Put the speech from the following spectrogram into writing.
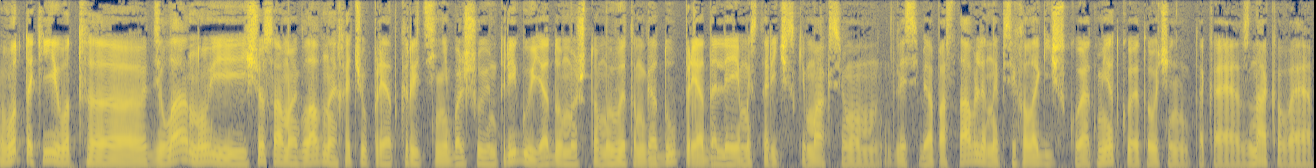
Вот такие вот э, дела. Ну и еще самое главное, хочу приоткрыть небольшую интригу. Я думаю, что мы в этом году преодолеем исторический максимум для себя поставленный, психологическую отметку. Это очень такая знаковая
